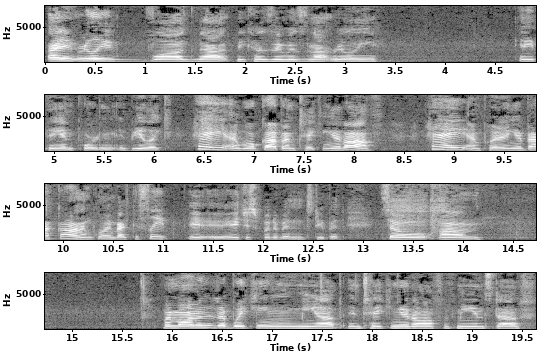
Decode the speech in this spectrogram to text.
I didn't really vlog that because it was not really anything important. It'd be like, hey, I woke up, I'm taking it off. Hey, I'm putting it back on, I'm going back to sleep. It, it just would have been stupid. So, um, my mom ended up waking me up and taking it off of me and stuff.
